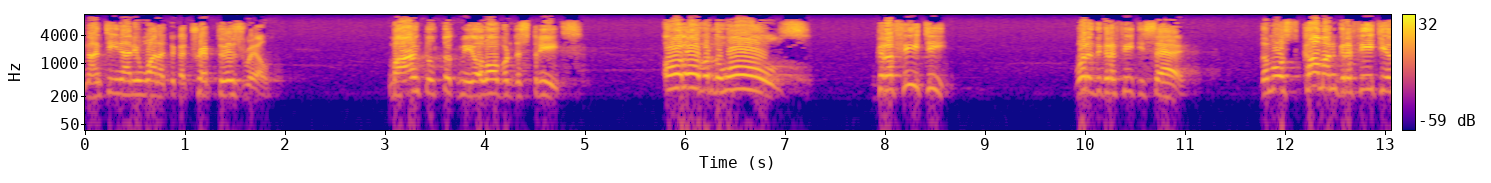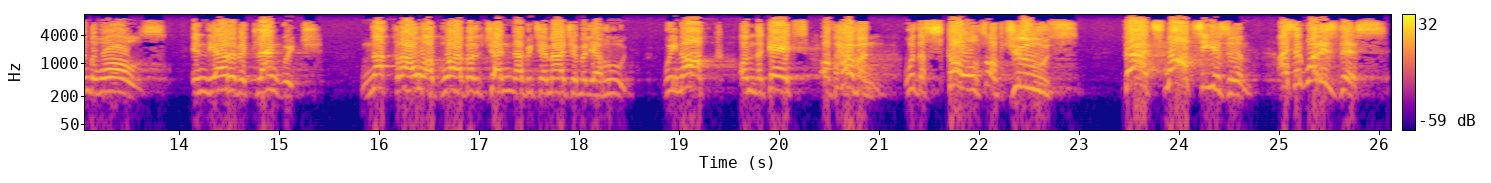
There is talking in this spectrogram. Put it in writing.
1991, I took a trip to Israel. My uncle took me all over the streets, all over the walls, graffiti. What did the graffiti say? The most common graffiti on the walls in the Arabic language. نقرع أبواب الجنة بجماجم اليهود. We knock on the gates of heaven with the skulls of Jews. That's Nazism. I said, what is this?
